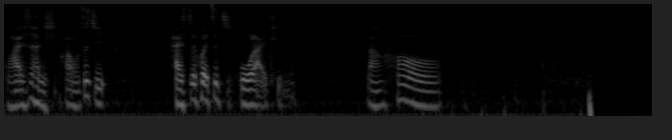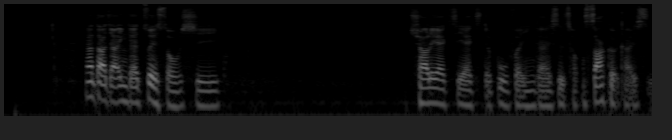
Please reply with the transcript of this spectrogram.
我还是很喜欢，我自己还是会自己播来听。然后，那大家应该最熟悉 Charlie X X 的部分，应该是从 Sucker 开始。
